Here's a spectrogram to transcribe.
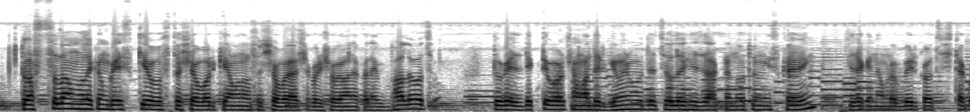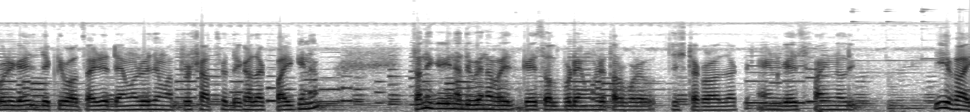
তো আসসালামু আলাইকুম গাইস কি অবস্থা? সবার কেমন আছো? সবাই আশা করি সবাই অনেক অনেক ভালো আছো। তো গাইস দেখতে পাচ্ছ আমাদের গেমের মধ্যে চলে এসেছে একটা নতুন স্কাইরিং যেটা কিনা আমরা বের করার চেষ্টা করি গাইস দেখতে পাচ্ছ সাইডে ড্যামো রয়েছে, মাত্র সাতশো, দেখা যাক পাই কিনা। জানি কি না, দিবে না ভাই। গাইস অল্প ড্যামোরে তারপরে চেষ্টা করা যাক। অ্যান্ড গাইস ফাইনালি ই ভাই,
